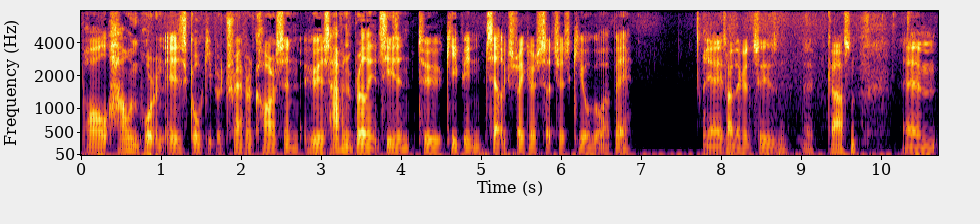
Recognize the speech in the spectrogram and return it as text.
Paul, how important is goalkeeper Trevor Carson, who is having a brilliant season, to keeping Celtic strikers such as Kyogo at bay? Yeah, he's had a good season, uh, Carson. Um,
